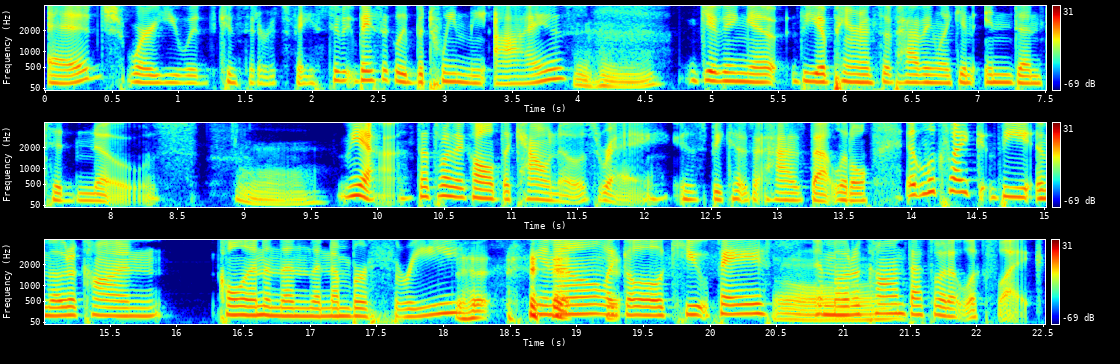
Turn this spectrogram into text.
edge where you would consider its face to be basically between the eyes, hmm giving it the appearance of having like an indented nose. Aw. Yeah, that's why they call it the cow nose ray, is because it has that little. It looks like the emoticon colon and then the number three, you know, like the little cute face Aw. emoticon. That's what it looks like.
